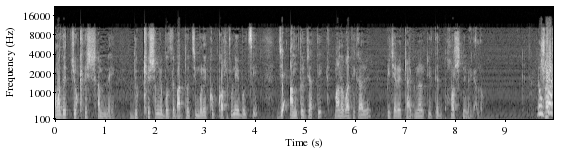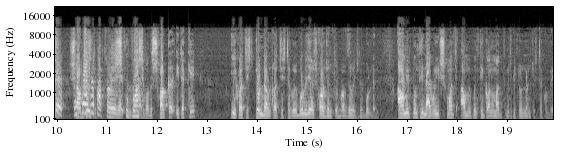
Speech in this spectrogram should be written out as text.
আমাদের চোখের সামনে দুঃখের সঙ্গে বলতে বাধ্য হচ্ছি মনে খুব কষ্ট নিয়ে বলছি যে আন্তর্জাতিক মানবাধিকারের বিচারের ট্রাইব্যুনালটিতে ধস নেমে গেল। উপহাসের পাত্র সরকার এটাকে ইয়ে করার চেষ্টা টোন ডাউন করার চেষ্টা করবে। বলবে যে ষড়যন্ত্র যেটা বললেন। আওয়ামীপন্থী নাগরিক সমাজ আওয়ামীপন্থী গণমাধ্যম এটাকে টোন ডাউন চেষ্টা করবে।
